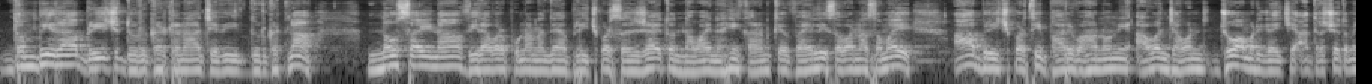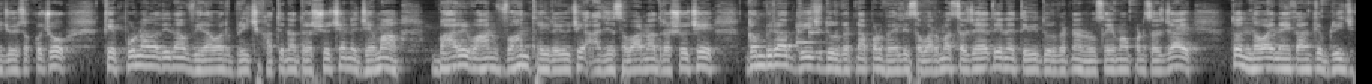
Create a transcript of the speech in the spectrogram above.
ગંભીરા બ્રિજ દુર્ઘટના જેવી દુર્ઘટના નવસારીના વીરાવર પૂર્ણા નદીના બ્રિજ પર સર્જાય તો નવાય નહીં, કારણ કે વહેલી સવારના સમયે આ બ્રિજ પરથી ભારે વાહનોની આવન જાવન જોવા મળી રહી છે. આ દ્રશ્યો તમે જોઈ શકો છો કે પૂર્ણા નદીના વીરાવર બ્રિજ ખાતેના દ્રશ્યો છે અને જેમાં ભારે વાહન વહન થઈ રહ્યું છે. આજે સવારના દ્રશ્યો છે. ગંભીરા બ્રિજ દુર્ઘટના પણ વહેલી સવારમાં સર્જાઈ હતી અને તેવી દુર્ઘટના નવસારીમાં પણ સર્જાય તો નવાય નહીં, કારણ કે બ્રિજ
